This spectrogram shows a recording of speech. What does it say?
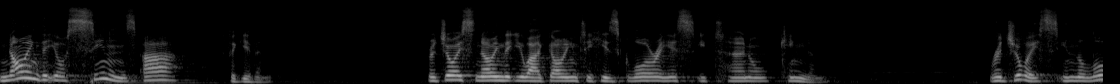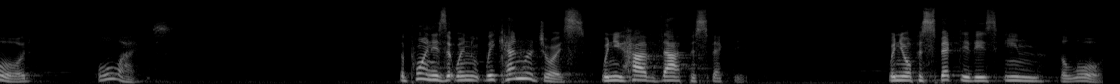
knowing that your sins are forgiven. Rejoice knowing that you are going to his glorious eternal kingdom. Rejoice in the Lord always. The point is that when we can rejoice when you have that perspective, when your perspective is in the Lord.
